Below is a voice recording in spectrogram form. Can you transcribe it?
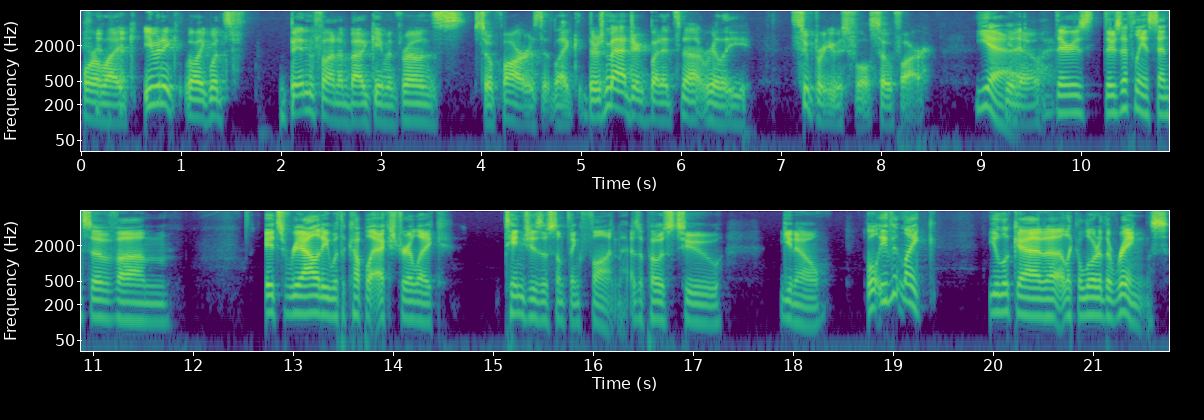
or like even like what's been fun about Game of Thrones so far is that like there's magic, but it's not really super useful so far. yeah, you know. there's there's definitely a sense of um, it's reality with a couple extra like tinges of something fun, as opposed to, you know, well even like you look at uh, like a Lord of the Rings.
